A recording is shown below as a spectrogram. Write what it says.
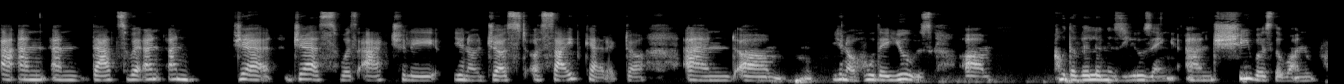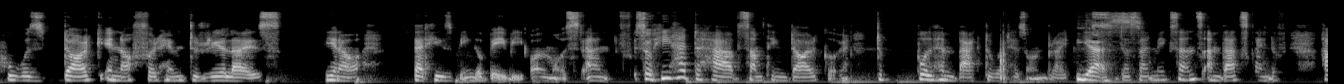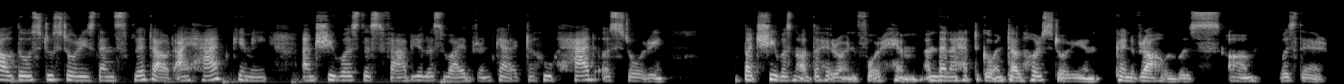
And and that's where and and Je- Jess was actually, you know, just a side character, and um, you know who they use, um, who the villain is using, and she was the one who was dark enough for him to realize, you know, that he's being a baby almost, and f- so he had to have something darker to pull him back toward his own brightness. Yes. does that make sense? And that's kind of how those two stories then split out. I had Kimmy, and she was this fabulous, vibrant character who had a story, but she was not the heroine for him. And then I had to go and tell her story, and kind of Rahul was um, was there.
